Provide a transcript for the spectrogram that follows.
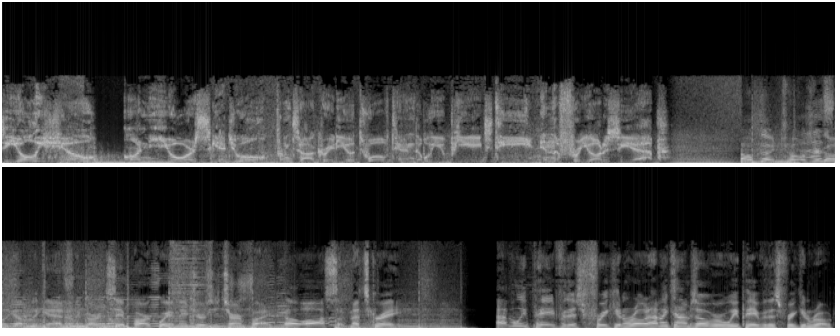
Zeoli Show on your schedule from Talk Radio 1210 WPHT in the free Odyssey app. Oh, good. Tolls are going up again on the Garden State Parkway and the New Jersey Turnpike. Oh, awesome. That's great. Haven't we paid for this freaking road? How many times over have we paid for this freaking road?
